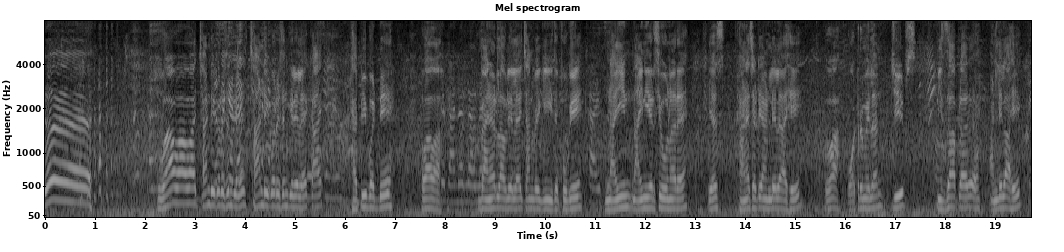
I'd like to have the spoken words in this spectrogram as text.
ग वा वा वा छान डेकोरेशन केलं छान डेकोरेशन केलेलं आहे. काय? हॅपी बर्थडे वा वा बॅनर लावलं बॅनर लावलेला आहे छानपैकी. इथे फुगे. नाईन नाईन इयर्सची होणार आहे. यस खाण्यासाठी आणलेलं आहे. वा वॉटरमेलन चिप्स पिझ्झा आपला आणलेला आहे. ते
